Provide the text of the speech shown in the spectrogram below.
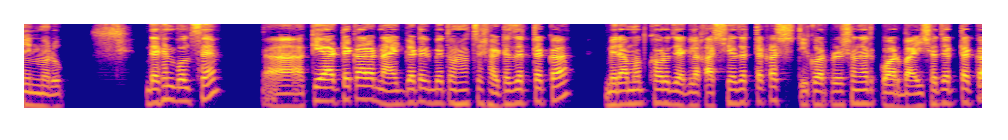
নিম্নরূপ। দেখেন বলছে কেয়ারটেকার আর নাইট গার্ডের বেতন হচ্ছে ষাট হাজার টাকা, মেরামত খরচ এক লাখ আশি হাজার টাকা, সিটি কর্পোরেশনের কর বাইশ হাজার টাকা,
